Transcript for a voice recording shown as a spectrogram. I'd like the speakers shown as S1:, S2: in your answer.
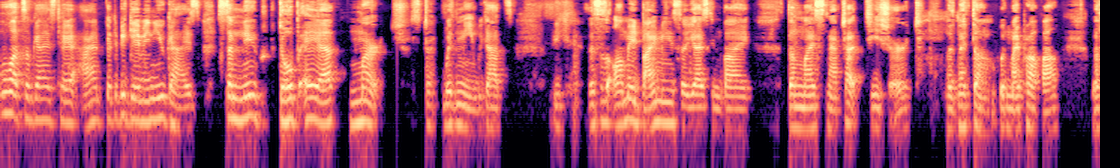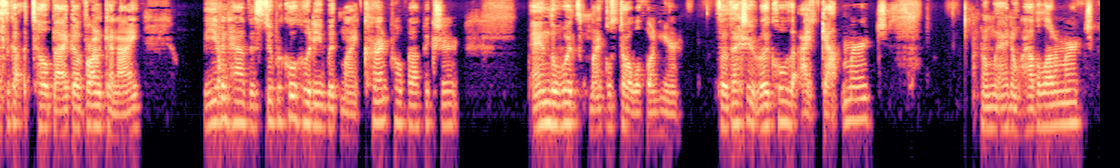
S1: What's up guys, today I'm going to be giving you guys some new dope AF merch. Start with me, we got, we, this is all made by me so you guys can buy the My Snapchat t-shirt with my thumb, with my profile. We also got a tote bag of Veronica and I. We even have this super cool hoodie with my current profile picture and the words Michael Starwolf on here. So it's actually really cool that I got merch. Normally I don't have a lot of merch.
